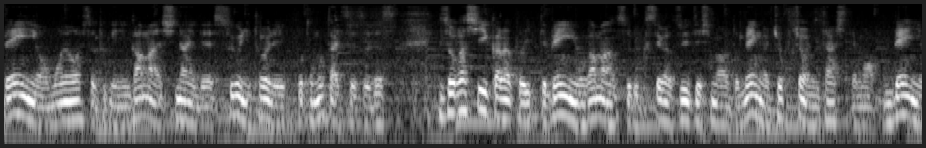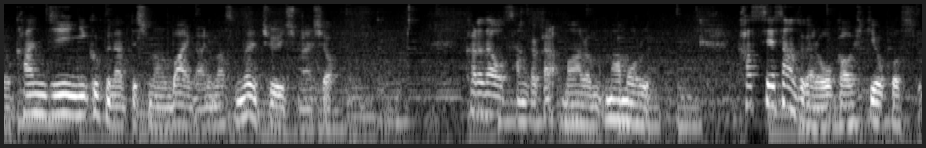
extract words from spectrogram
便意を催した時に我慢しないですぐにトイレ行くことも大切です。忙しいからといって便意を我慢する癖がついてしまうと便が直腸に達しても便意を感じにくくなってしまう場合がありますので注意しましょう。体を酸化から守る。活性酸素が老化を引き起こす。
